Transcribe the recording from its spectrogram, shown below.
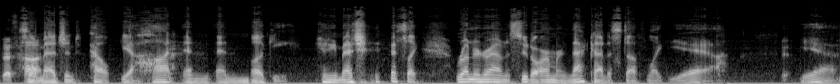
That's hot. so imagine how yeah hot and and muggy can you imagine? it's like running around in suit of armor and that kind of stuff. Like, yeah, yeah.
